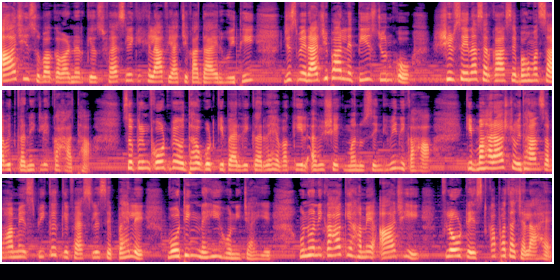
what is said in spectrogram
आज ही सुबह गवर्नर के उस फैसले के खिलाफ याचिका दायर हुई थी, जिसमें राज्यपाल ने 30 जून को शिवसेना सरकार से बहुमत साबित करने के लिए कहा था। सुप्रीम कोर्ट में उद्धव गुट की पैरवी कर रहे वकील अभिषेक मनु सिंघवी ने कहा कि महाराष्ट्र विधानसभा में स्पीकर के फैसले से पहले वोटिंग नहीं होनी चाहिए। उन्होंने कहा कि हमें आज ही फ्लोर टेस्ट का पता चला है,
